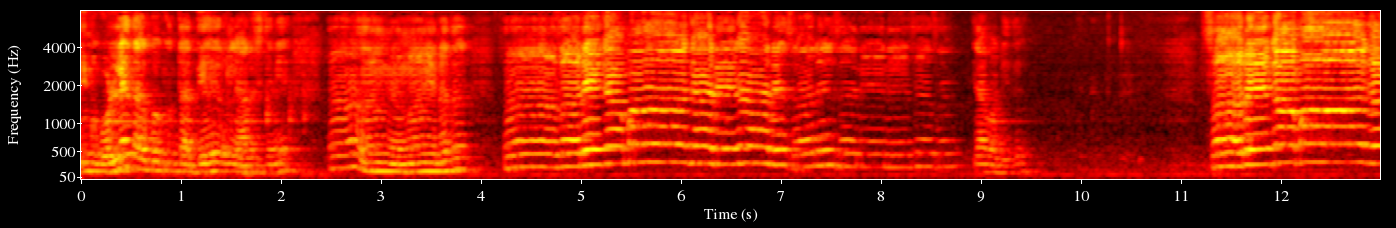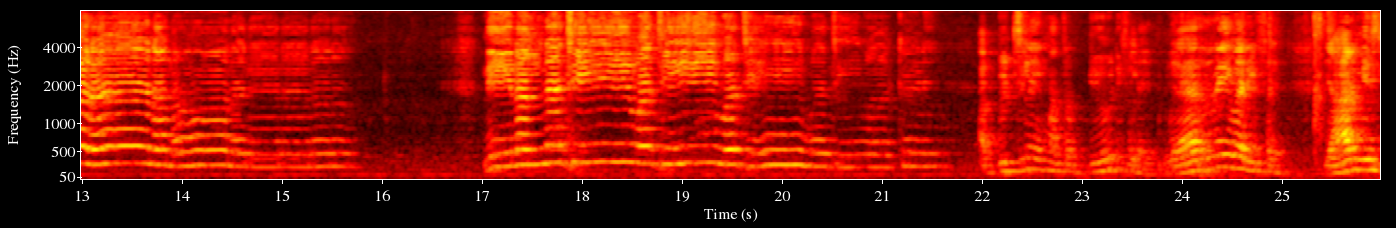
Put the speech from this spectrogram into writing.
ನಿಮಗೆ ಒಳ್ಳೇದಾಗಬೇಕು ಅಂತ ದೇಹರಲ್ಲಿ ಹಾರಿಸ್ತೀನಿ ಏನದು? ಸರೆ ಗ ಮ ಗ ರೆ ಗ ರೆ ಸ ರೆ ಸ ರೆ ರೆ ಸ ಸ. ಯಾವ ಸರೆ. ನೀ ನನ್ನ ಜೀವ ಜೀವ ಜೀವ ಜೀವ ಕಣೆ. ಆ ಬಿಡ್ಸ್ ಲೈನ್ ಮಾತ್ರ ಬ್ಯೂಟಿಫುಲ್ ಆಯ್ತು ವೆರಿ ವೆರಿ ಫೈನ್ ಯಾರು ಮೀಸ್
